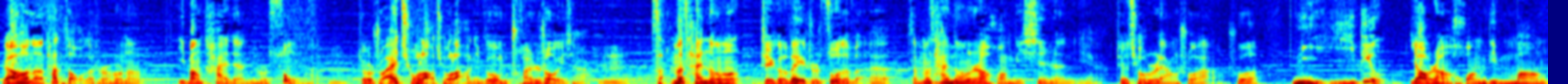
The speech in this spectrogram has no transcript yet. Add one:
然后呢，他走的时候呢，一帮太监就是送他，嗯。就是说，哎，裘老裘老，你给我们传授一下，嗯，怎么才能这个位置坐得稳？怎么才能让皇帝信任你？这个裘世良说啊，说你一定要让皇帝忙，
